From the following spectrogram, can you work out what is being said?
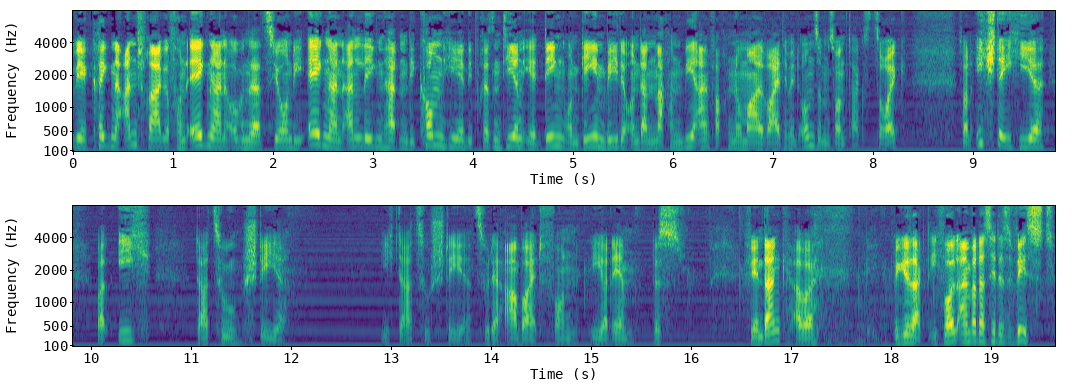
wir kriegen eine Anfrage von irgendeiner Organisation, die irgendein Anliegen hatten, die kommen hier, die präsentieren ihr Ding und gehen wieder und dann machen wir einfach normal weiter mit unserem Sonntagszeug, sondern ich stehe hier, weil ich dazu stehe. Ich dazu stehe, zu der Arbeit von IJM. Das, vielen Dank, aber wie gesagt, ich wollte einfach, dass ihr das wisst.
